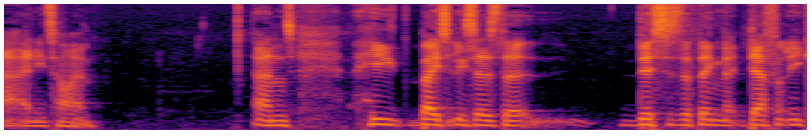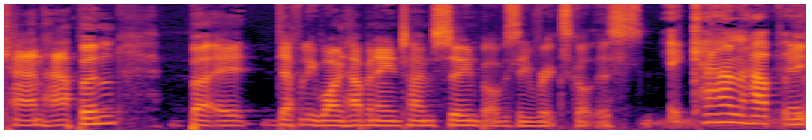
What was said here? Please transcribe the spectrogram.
at any time. And he basically says that this is the thing that definitely can happen, but it definitely won't happen anytime soon. But obviously, Rick's got this. It can happen. It,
